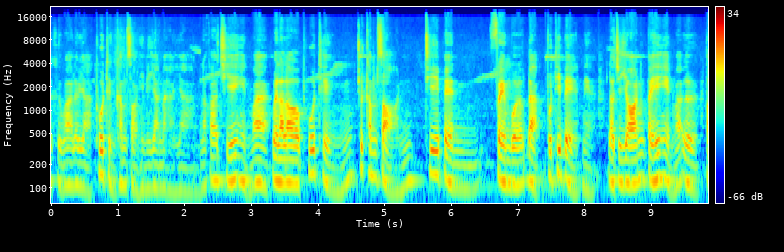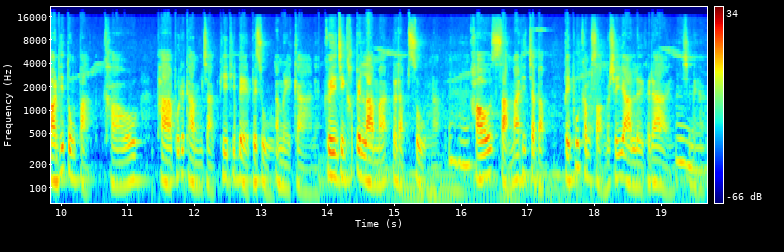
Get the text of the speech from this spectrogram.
ก็คือว่าเราอยากพูดถึงคำสอนหินยานมหายาน แล้วก็ชี้ให้เห็นว่าเวลาเราพูดถึงชุดคำสอนที่เป็น framework แบบพุทธิเบตเนี่ยเราจะย้อนไปให้เห็นว่าเออตอนที่ตรุงปะเขาพาพุทธธรรมจากที่ทิเบตไปสู่อเมริกาเนี่ยคือจริงๆเขาเป็นลามะระดับสูงนะเขาสามารถที่จะแบบ ไปพูดคำสอนวัชรยานเลยก็ได้ใช่ไหมฮะ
